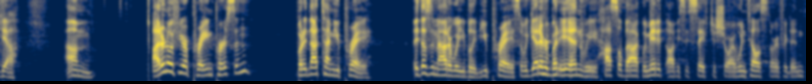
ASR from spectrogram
Yeah. Um, I don't know if you're a praying person, but in that time you pray it doesn't matter what you believe, you pray. So we get everybody in, we hustle back. We made it obviously safe to shore. I wouldn't tell a story if we didn't.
